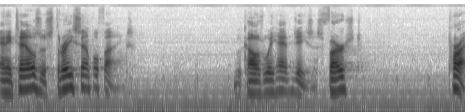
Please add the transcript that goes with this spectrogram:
And He tells us three simple things because we have Jesus. First, pray.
